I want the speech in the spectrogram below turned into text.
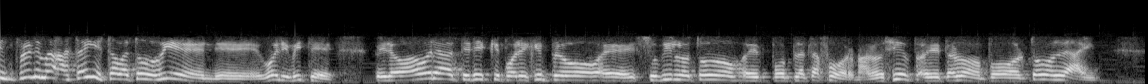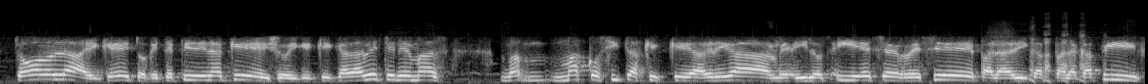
el problema, hasta ahí estaba todo bien, eh, Goli, ¿viste? Pero ahora tenés que, por ejemplo, eh, subirlo todo eh, por plataforma, ¿no es cierto? Eh, perdón, por todo online. Todo online, que esto, que te piden aquello y que, que cada vez tenés más, más, más cositas que, que agregarle y los ISRC para, para CAPIF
